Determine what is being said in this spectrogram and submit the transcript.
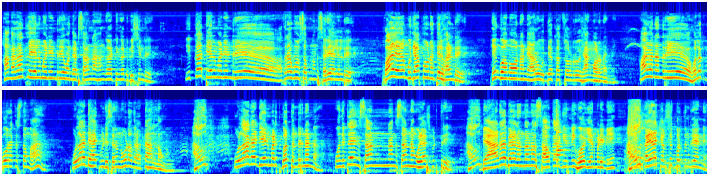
ಹಂಗಾಗಂತ್ಲೆ ಏನು ಮಾಡೀನ್ರಿ? ಒಂದೆರಡು ಸಣ್ಣ ಹಂಗೆ ಟಿಂಗಟ್ ಬಿಸಿನ್ರಿ. ಇಕ್ಕಟ್ ಏನು ಮಾಡೀನ್ರಿ? ಅದ್ರಾಗ ಒಂದು ಸ್ವಲ್ಪ ನನಗೆ ಸರಿ ಅಲ್ಲಿಲ್ರಿ ಹೊಳೆ ಮುದ್ಯಾಪ್ಪ ಅವ್ನು ಅಂತೇಳಿ ಹಾಣ್ರಿ ಹಿಂಗೆ ಹೋಮವ ನಾನು ಯಾರೂ ಉದ್ಯೋಗ ಹಚ್ಚೋಲ್ರು ಹ್ಯಾಂಗೆ ಮಾಡು ನಾನು ಆಮೇನಂದ್ರಿ ಹೊಲಕ್ಕೆ ಬೋರ್ ಹಾಕಿಸ್ತಮ್ಮ. ಉಳ್ಳಾಗಡ್ಡಿ ಹಾಕಿಬಿಡಿ ಸರ್ ನೋಡೋದ್ರ ಅಟ್ಟ ಅಂದವ್. ಹೌದು. ಉಳ್ಳಾಗಡ್ಡಿ ಏನು ಮಾಡಿದ್ ಗೊತ್ತನ್ರಿ ನಾನು ಒಂದಿಟ ಹಿಂಗೆ ಸಣ್ಣ ಹಂಗೆ ಸಣ್ಣ ಹಂಗೆ ಉಳ್ಳಾಡ್ಸ್ಬಿಡ್ತ್ರಿ ಹೌದ್. ಬ್ಯಾಡ ಬ್ಯಾಡ ಅಂದ ಸಾವುಕಾರ ಗಿರ್ನಿಗೆ ಹೋಗಿ ಏನು ಮಾಡೀನಿ? ಹೌದು. ಕೈಯ ಕೆಲ್ಸಕ್ಕೆ ಬರ್ತೀನಿ ಅನ್ನಿ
